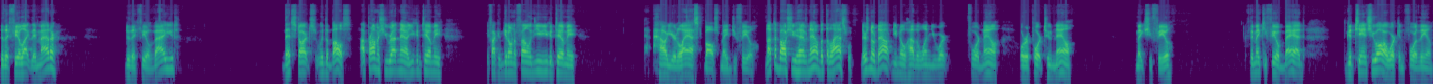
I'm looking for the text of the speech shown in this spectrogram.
Do they feel like they matter? Do they feel valued? That starts with the boss. I promise you right now, you can tell me if I could get on the phone with you, you could tell me how your last boss made you feel. Not the boss you have now, but the last one. There's no doubt you know how the one you work for now or report to now makes you feel. If they make you feel bad, good chance you are working for them.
